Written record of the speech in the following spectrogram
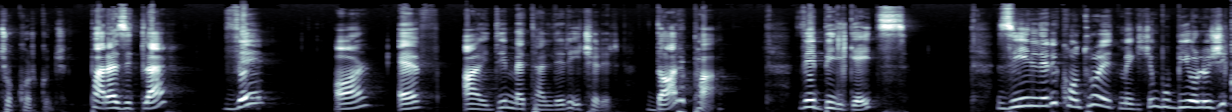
çok korkunç. Parazitler ve RFID metalleri içerir. DARPA ve Bill Gates zihinleri kontrol etmek için bu biyolojik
